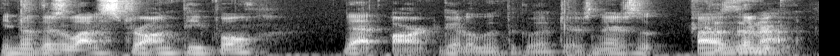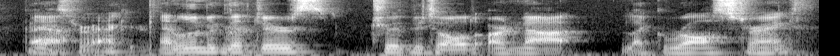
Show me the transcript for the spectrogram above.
You know, there's a lot of strong people that aren't good Olympic lifters, and there's uh, Olympic- not fast or accurate. And Olympic lifters, truth be told, are not like raw strength.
